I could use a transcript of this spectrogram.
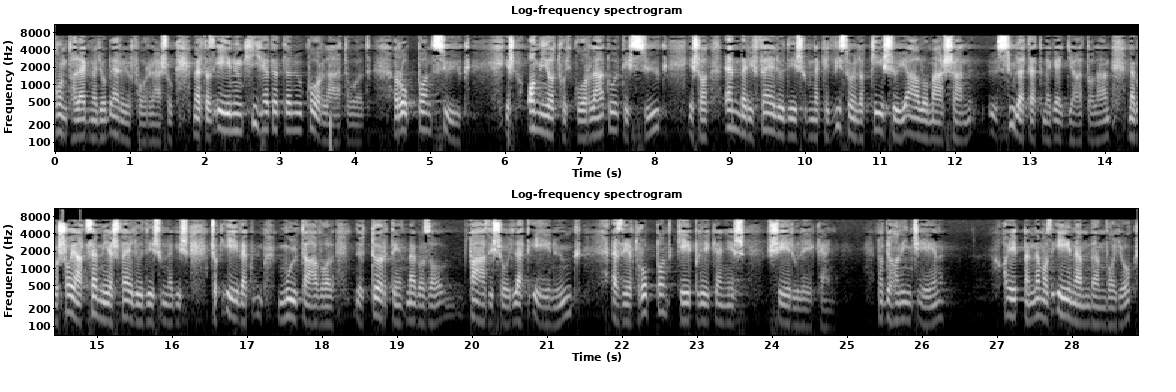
Pont a legnagyobb erőforrások. Mert az énünk hihetetlenül korlátolt, roppant szűk. És amiatt, hogy korlátolt és szűk, és az emberi fejlődésünknek egy viszonylag késői állomásán született meg egyáltalán, meg a saját személyes fejlődésünknek is csak évek múltával történt meg az a fázisa, hogy lett énünk, ezért roppant képlékeny és sérülékeny. Na de ha nincs én, ha éppen nem az énemben vagyok,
